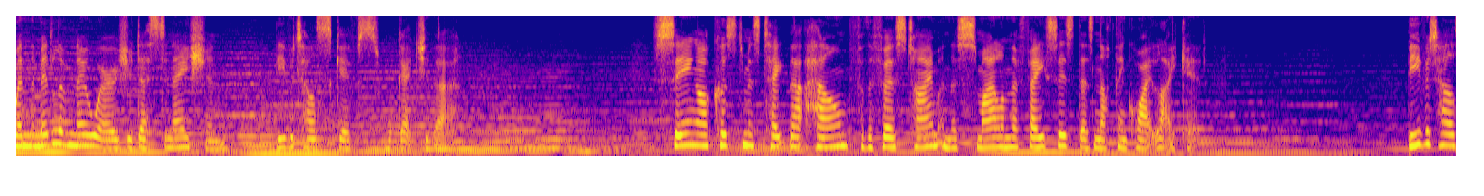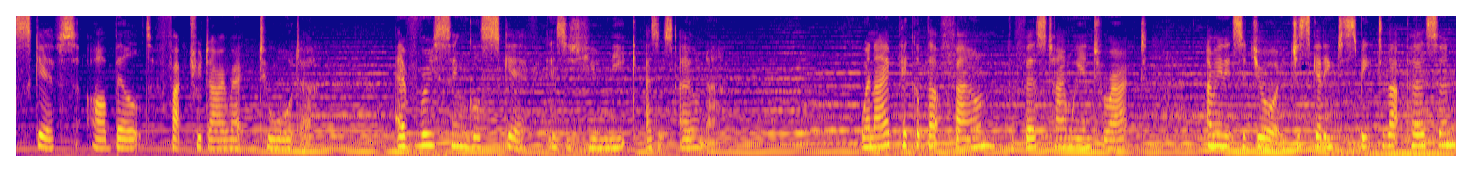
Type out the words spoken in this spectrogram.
When the middle of nowhere is your destination, Beavertail skiffs will get you there. Seeing our customers take that helm for the first time and the smile on their faces, there's nothing quite like it. Beavertail skiffs are built factory direct to order. Every single skiff is as unique as its owner. When I pick up that phone the first time we interact, I mean, it's a joy just getting to speak to that person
